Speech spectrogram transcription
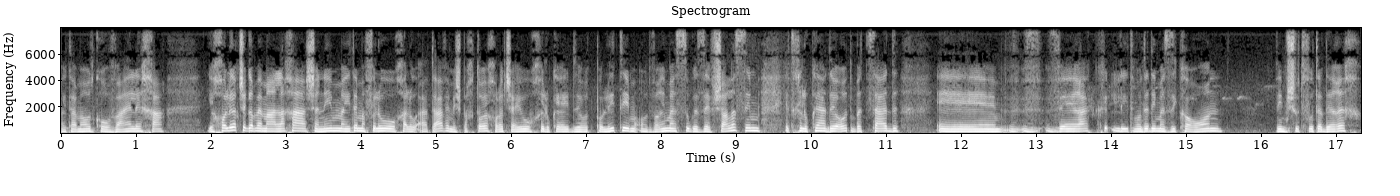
הייתה מאוד קרובה אליך. יכול להיות שגם במהלך השנים הייתם אפילו, אתה ומשפחתו, יכול להיות שהיו חילוקי דעות פוליטיים או דברים מהסוג הזה. אפשר לשים את חילוקי הדעות בצד אה, ורק להתמודד עם הזיכרון ועם שותפות הדרך?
